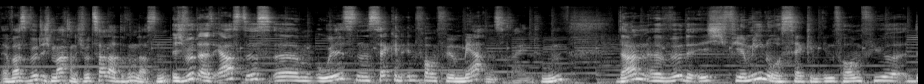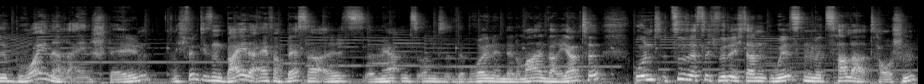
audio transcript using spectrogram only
Äh, was würde ich machen? Ich würde Salah drin lassen. Ich würde als erstes ähm, Wilson Second Inform für Mertens reintun. Dann äh, würde ich Firmino Second Inform für De Bruyne reinstellen. Ich finde, die sind beide einfach besser als äh, Mertens und De Bruyne in der normalen Variante. Und zusätzlich würde ich dann Wilson mit Salah tauschen.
